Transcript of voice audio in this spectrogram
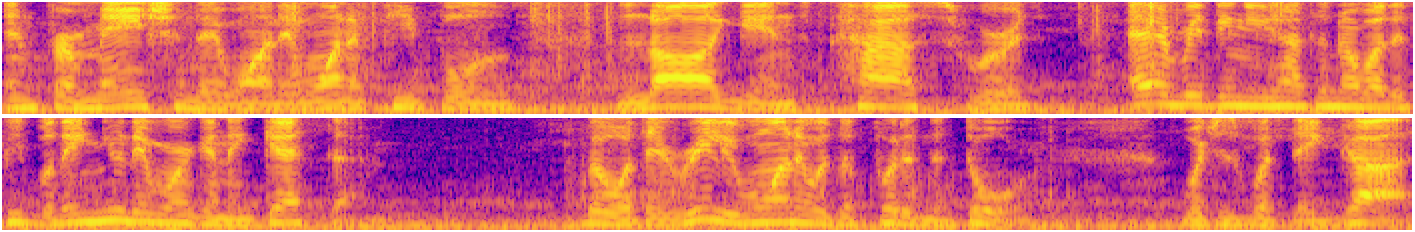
information they want. They wanted people's logins, passwords, everything you had to know about the people. They knew they weren't gonna get them. But what they really wanted was a foot in the door, which is what they got.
